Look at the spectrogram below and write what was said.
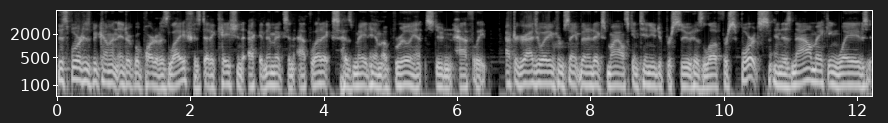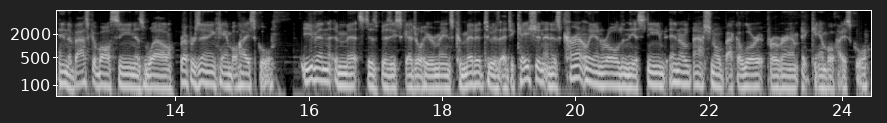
This sport has become an integral part of his life. His dedication to academics and athletics has made him a brilliant student athlete. After graduating from St. Benedict's, Miles continued to pursue his love for sports and is now making waves in the basketball scene as well, representing Campbell High School. Even amidst his busy schedule, he remains committed to his education and is currently enrolled in the esteemed International Baccalaureate program at Campbell High School.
